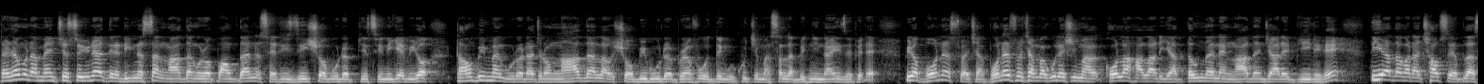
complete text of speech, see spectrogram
ဒါကြောင့်မို့ဒါ Manchester United တဲ့ဒီ25တန်းကိုတော့ပေါင်တန်း20ထိဈေးလျှော့ဖို့အတွက်ပြင်ဆင်နေခဲ့ပြီးတော့ down payment ကိုတော့ဒါကျွန်တော်9တန်းလောက်လျှော့ပေးဖို့အတွက် Brentford အသင်းကိုခုချိန်မှာဆက်လက်ပြီးညှိနှိုင်းနေစေဖြစ်တယ်ပြီးတော့ bonus structure bonus structure မှာခုလက်ရှိမှာ Collar Hala တွေက3တန်းနဲ့5တန်းကြားတဲ့ပြေးနေတယ်တီးရတော့ကဒါ60 plus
